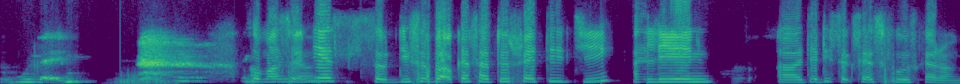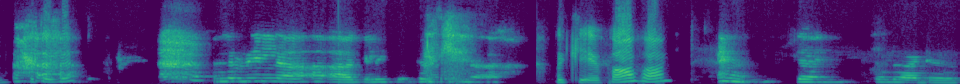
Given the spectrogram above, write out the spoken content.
sebulan So Okay maksudnya so, disebabkan satu strategi Alin uh, jadi successful sekarang. Betul ke? lah. Alhamdulillah ah, ah, kalau ikutkan Okay. lah Okay, faham, faham. dan perlu ada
